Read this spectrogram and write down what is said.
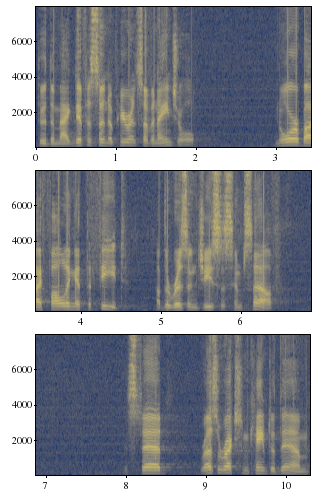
through the magnificent appearance of an angel, nor by falling at the feet of the risen Jesus himself. Instead, resurrection came to them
